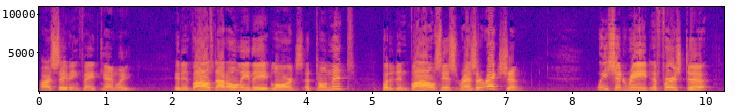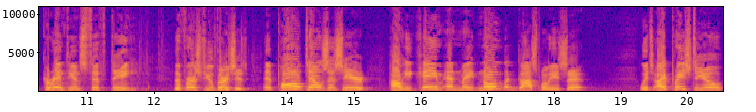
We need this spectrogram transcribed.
our saving faith, can we? It involves not only the Lord's atonement, but it involves His resurrection we should read First uh, Corinthians 15, the first few verses. And Paul tells us here how he came and made known the gospel, he said, which I preached to you,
